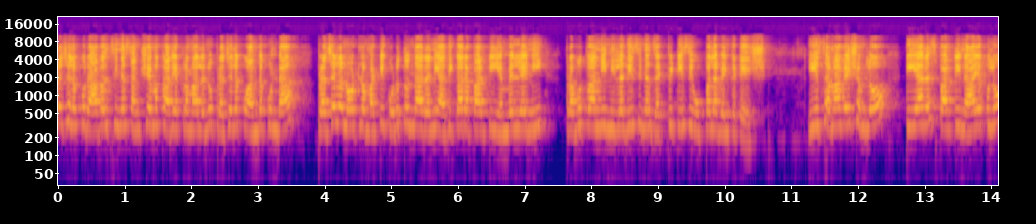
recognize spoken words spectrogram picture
ప్రజలకు రావాల్సిన సంక్షేమ కార్యక్రమాలను ప్రజలకు అందకుండా ప్రజల నోట్లో మట్టి కొడుతున్నారని అధికార పార్టీ ఎమ్మెల్యేని ప్రభుత్వాన్ని నిలదీసిన జడ్పీటీసీ ఉప్పల వెంకటేష్. ఈ సమావేశంలో టీఆర్ఎస్ పార్టీ నాయకులు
